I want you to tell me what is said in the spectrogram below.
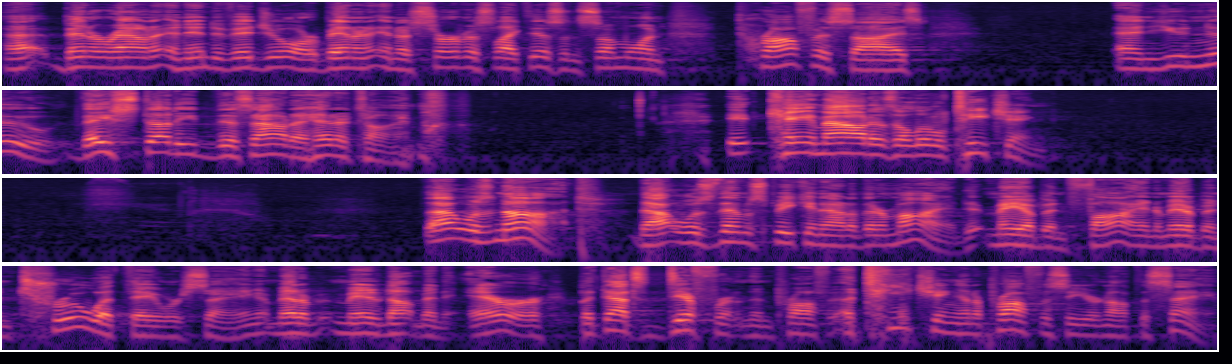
uh, been around an individual or been in a service like this and someone prophesies and you knew they studied this out ahead of time? it came out as a little teaching. That was not. That was them speaking out of their mind. It may have been fine. It may have been true what they were saying. It may have, may have not been error, but that's different than prophet. A teaching and a prophecy are not the same.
